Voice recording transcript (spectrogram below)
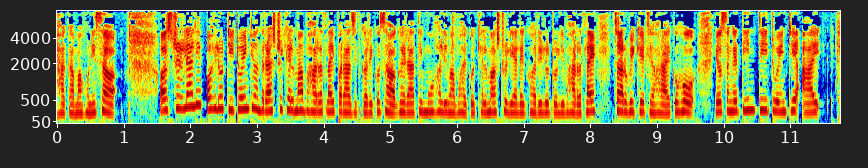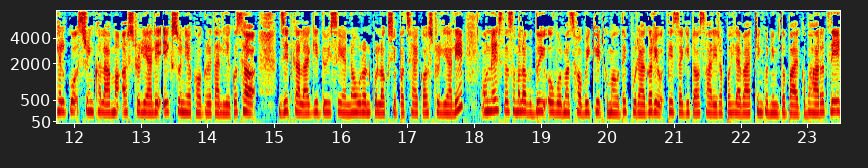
ढाकामा हुनेछ। अस्ट्रेलियाले पहिलो टी ट्वेन्टी अन्तर्राष्ट्रिय खेलमा भारतलाई पराजित गरेको छ। गैराती मोहलीमा भएको खेलमा अस्ट्रेलियाले घरेलु टोली भारतलाई चार विकेटले हराएको हो। यो सँगै तीन टी ट्वेन्टी आई खेलको श्रृंखलामा अस्ट्रेलियाले एक शून्यको अग्रता लिएको छ। जितका लागि दुई सय नौ रनको लक्ष्य पछ्याएको अस्ट्रेलियाले उन्नाइस दशमलव दुई ओभरमा छ विकेट गुमाउँदै पूरा गर्यो। त्यसअघि टस हारेर पहिला ब्याटिङको निम्तो पाएको भारतले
